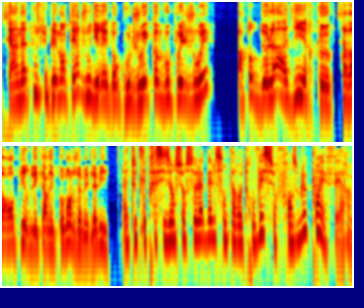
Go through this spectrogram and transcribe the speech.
C'est un atout supplémentaire, je vous dirais. Donc vous le jouez comme vous pouvez le jouer. Partant de là à dire que ça va remplir les carnets de commandes, jamais de la vie. Toutes les précisions sur ce label sont à retrouver sur francebleu.fr.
